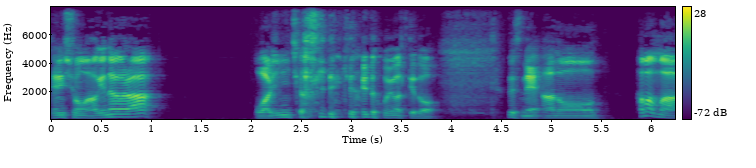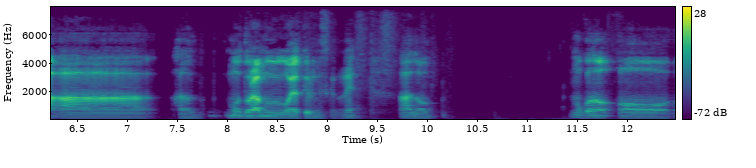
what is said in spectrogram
テンション上げながら、終わりに近づいていきたいと思いますけど、ですね、あの、浜間、ああの、もうドラムをやってるんですけどね、あの、もうこの、お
